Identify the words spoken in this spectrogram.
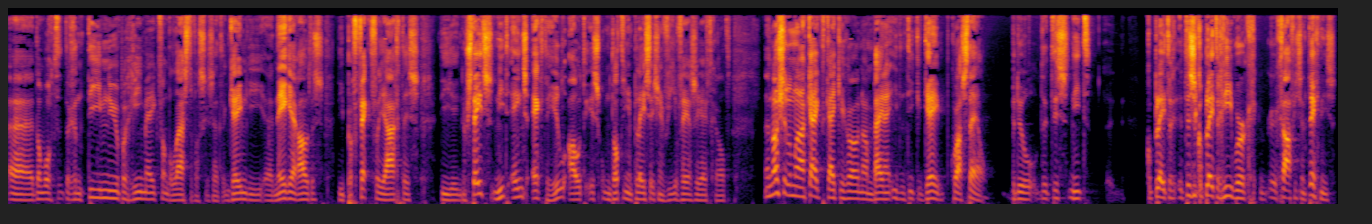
eh, dan wordt er een team nu op een remake van The Last of Us gezet. Een game die eh, negen jaar oud is. Die perfect verjaard is die nog steeds niet eens echt heel oud is, omdat hij een PlayStation 4 versie heeft gehad. En als je ernaar kijkt, kijk je gewoon naar een bijna identieke game qua stijl. Ik bedoel, dit is niet eh, complete, het is een complete rework, grafisch en technisch.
